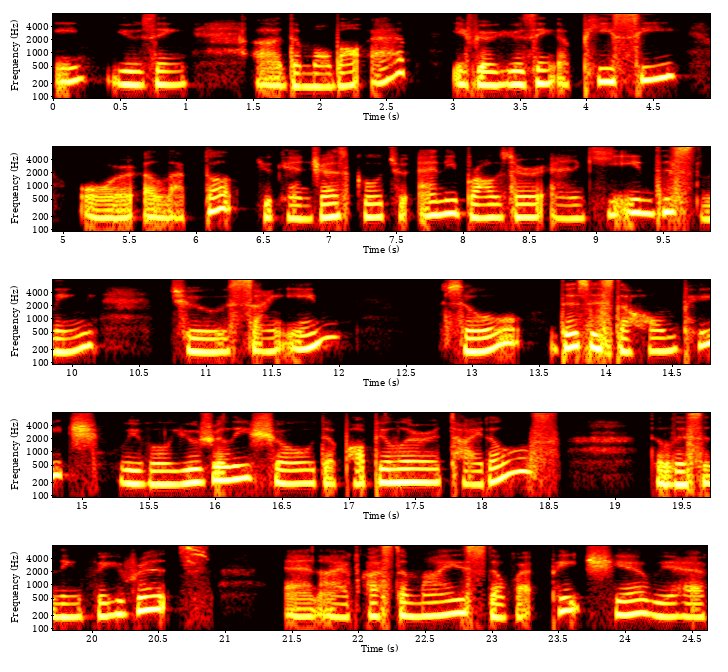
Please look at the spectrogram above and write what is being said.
in using uh, the mobile app. If you're using a PC or a laptop, you can just go to any browser and key in this link to sign in. So this is the home page. We will usually show the popular titles, the listening favorites, and I have customized the web page here. We have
